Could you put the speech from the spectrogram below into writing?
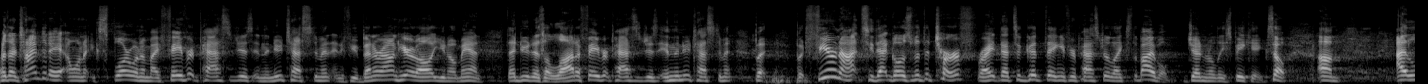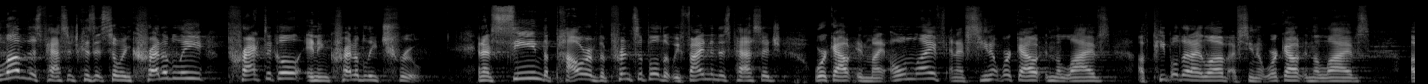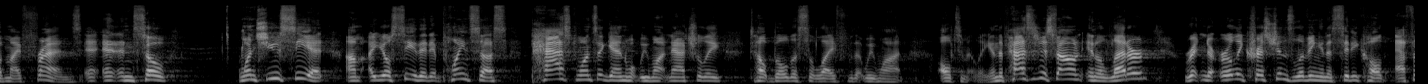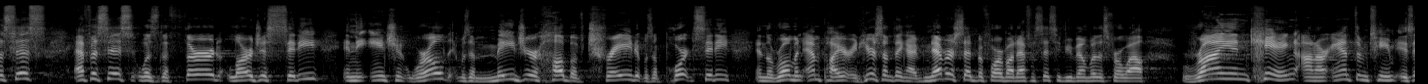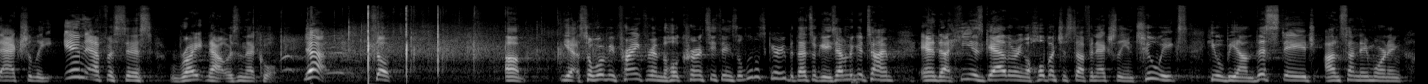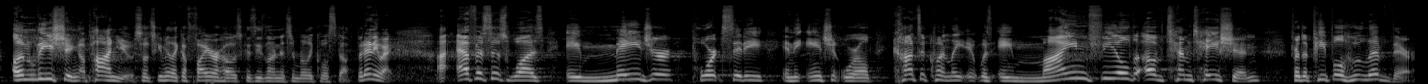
with our time today, I want to explore one of my favorite passages in the New Testament. And if you've been around here at all, you know, man, that dude has a lot of favorite passages in the New Testament. But, but fear not. See, that goes with the turf, right? That's a good thing if your pastor likes the Bible, generally speaking. So um, I love this passage because it's so incredibly practical and incredibly true. And I've seen the power of the principle that we find in this passage work out in my own life, and I've seen it work out in the lives of people that I love. I've seen it work out in the lives of my friends. And, and, so once you see it, um, you'll see that it points us past, once again, what we want naturally to help build us the life that we want ultimately. And the passage is found in a letter written to early Christians living in a city called Ephesus. Ephesus was the third largest city in the ancient world. It was a major hub of trade, it was a port city in the Roman Empire. And here's something I've never said before about Ephesus if you've been with us for a while Ryan King on our anthem team is actually in Ephesus right now. Isn't that cool? Yeah. So, um, yeah, so we'll be praying for him. The whole currency thing's a little scary, but that's okay. He's having a good time. And uh, he is gathering a whole bunch of stuff. And actually, in two weeks, he will be on this stage on Sunday morning, unleashing upon you. So it's going to be like a fire hose because he's learning some really cool stuff. But anyway, uh, Ephesus was a major port city in the ancient world. Consequently, it was a minefield of temptation for the people who lived there.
